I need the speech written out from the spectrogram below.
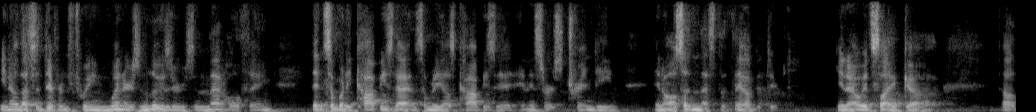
you know, that's the difference between winners and losers, and that whole thing. Then somebody copies that, and somebody else copies it, and it starts trending and all of a sudden that's the thing to do. You know, it's like uh, a,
